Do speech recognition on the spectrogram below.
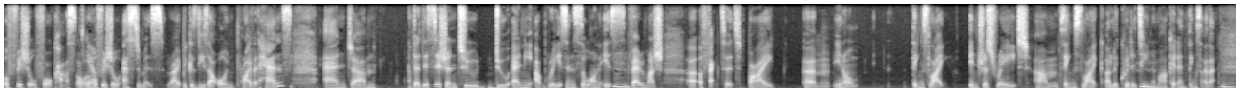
official forecasts or yep. official estimates, right? Because these are all in private hands. And um, the decision to do any upgrades and so on is mm. very much uh, affected by, um, you know, things like interest rate, um, things like uh, liquidity mm. in the mm. market, and things like that. Mm.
